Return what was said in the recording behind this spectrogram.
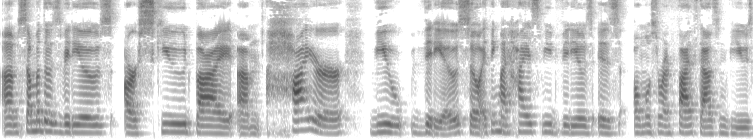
Um, some of those videos are skewed by um, higher view videos. So I think my highest viewed videos is almost around 5,000 views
